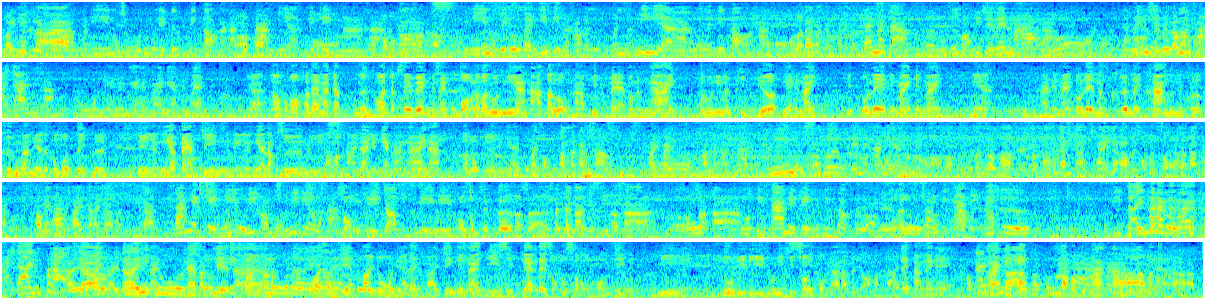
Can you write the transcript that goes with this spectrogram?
สวัสดีครับพอดีหนูดูในตึกติ๊กต็อกอะค่ะอ๋อติดตามเฮียเก่งๆมาค่ะขอบพระคุณมากครับ ทีนี้หนูไปดูแบงค์ยี่สิบอะค่ะ มันมันเหมือนที่เฮียลงในติ๊กต็อกค่ะ อ๋อแล้วได้มาจากไหนครับได้มาจากเออหนูซื้อของที่เซเว่นมาค่ะอ๋ออยากให้เฮียดูว่ามันขายได้ไหมคะโอ้เนี่ยอย่างเงี้ยเห็นไหมเนี่ยเห็นไหมเนี่ยเราเขาบอกเขาได้มาจากเงินทอนจากเซเว่นเห็นไหมผมบอกแล้วว่ารุ่นเนี้ยหาตลกหาผิดแบบอะมันง่ายเพราะรุ่นนี้มันผิดเยอะเนี่ยเห็นไหมผิดตัวเลขเห็นไหมเห็นไหมเนี่ยอะ เห็นไหมตัวเลขมันเคลื่อนไปอีกข้างนึงเป็นคนละครึ่งแล้วเนี่ยข้างบนติดเลยนี่อย่างเงี้ยแปลกจริงเนี่ยอย่างเงี้ยรับซื้อมีเอามาขายได้อย่างเงี้ยหาง่ายนะตลกเยอะอย่างเงี้ยให้ผมให้สองพันแล้วกันครับให้ไปสองพันแล้วกันค่ะอันนี้หนูขอเพิ่มได้ไหมคะเฮียเพิ่มเหรอมันสภาพสภาพในการผ่านใช้นะเอาไปสองพันสองแล้วกันฮะถ้าไม่ผ่านใช้จะให้มากกว่านี้นะร้านเฮียเก่งนี่อยู่ที่คลองผมที่เดียวเหรอคะสองที่จับมีมีคลองสมเซ็นเตอร์กับสายใต้ใหม่เอซีพาซ่าสองสาขาหนูติดตามเฮียเก่งในติ๊กต็อกตลอดเลยแล้วก็ดูช่องติ๊กต็อกอันนี้คือดีใจมากเลยว่าขายได้หรือเปล่าขายได้เลยขายได้เลยเห็นไหมดูแค่สังเกตดูใน นะ TikTok ก็รู้เลยคอยสังเกตก็คลอยมาดูเนี่ยได้ขายจริงเห็นไหมยี่สิบแรกได้สองพันสองของจริง มีดูดีๆ ดูในคลิปช่องผมนะ แล้วก็เดี๋ยวเอามาขายได้ตังค์แน่ๆขอบคุณมากครับได้ค่ะเฮียเก่งขอบคุณมากขอบพระคุณมากครับสวัสดีครับ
